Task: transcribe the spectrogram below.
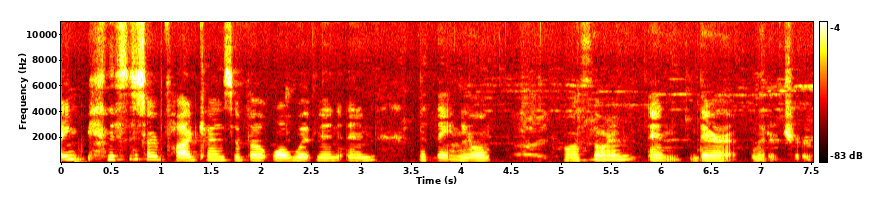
Think this is our podcast about Walt Whitman and Nathaniel Hawthorne and their literature.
